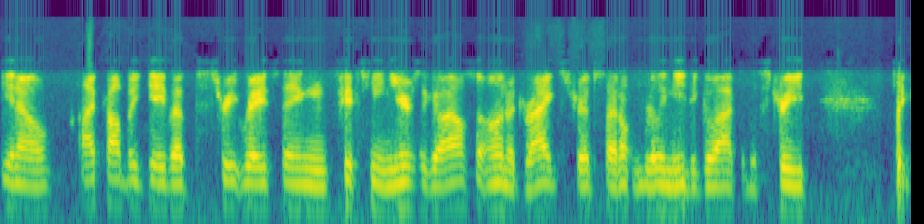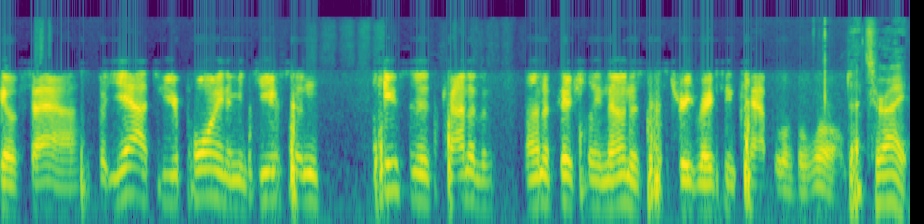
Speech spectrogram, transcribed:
you know, I probably gave up street racing 15 years ago. I also own a drag strip, so I don't really need to go out to the street to go fast. But yeah, to your point, I mean, Houston, Houston is kind of unofficially known as the street racing capital of the world. That's right.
